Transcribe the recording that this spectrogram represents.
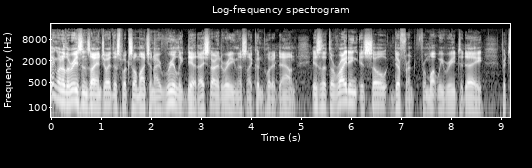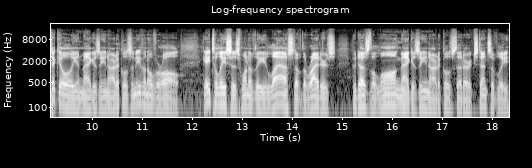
think one of the reasons I enjoyed this book so much, and I really did, I started reading this and I couldn't put it down, is that the writing is so different from what we read today, particularly in magazine articles and even overall. Gay Talese is one of the last of the writers who does the long magazine articles that are extensively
